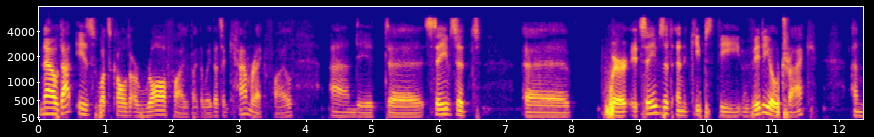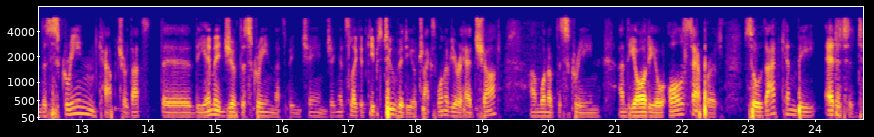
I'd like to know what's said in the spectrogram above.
Now that is what's called a RAW file, by the way. That's a CamRec file, and it uh, saves it uh, where it saves it and it keeps the video track and the screen capture, that's the, the image of the screen that's been changing. It's like it keeps two video tracks, one of your headshot and one of the screen, and the audio all separate, so that can be edited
